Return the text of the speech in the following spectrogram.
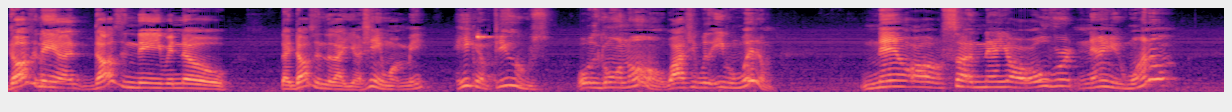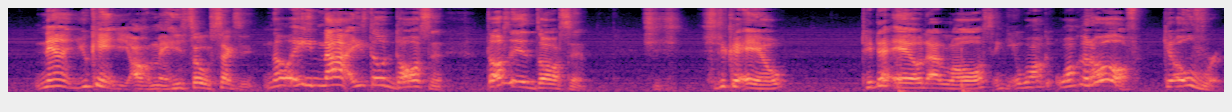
Dawson didn't. Uh, Dawson didn't even know. Like Dawson like yo, she didn't want me. He confused what was going on. Why she was even with him. Now all of a sudden, now y'all over it. Now you want him. Now you can't. Oh man, he's so sexy. No, he's not. He's still Dawson. Dawson is Dawson. She, she took L. Take that L, that loss, and walk walk it off. Get over it.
